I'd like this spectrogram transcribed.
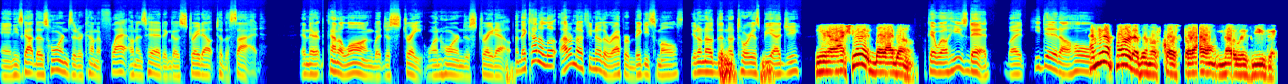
and he's got those horns that are kind of flat on his head and go straight out to the side. And they're kind of long, but just straight, one horn just straight out. And they kind of look, I don't know if you know the rapper Biggie Smalls. You don't know the notorious B.I.G.? Yeah, I should, but I don't. Okay, well, he's dead, but he did a whole. I mean, I've heard of him, of course, but I don't know his music.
